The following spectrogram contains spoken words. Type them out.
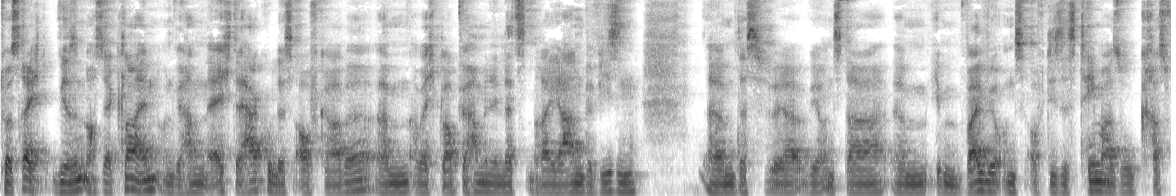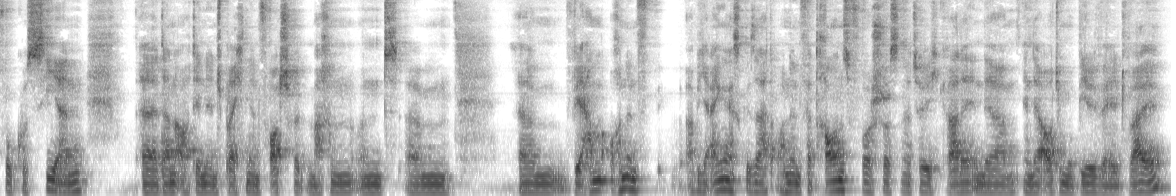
Du hast recht, wir sind noch sehr klein und wir haben eine echte Herkulesaufgabe. Ähm, aber ich glaube, wir haben in den letzten drei Jahren bewiesen, ähm, dass wir, wir uns da ähm, eben, weil wir uns auf dieses Thema so krass fokussieren, äh, dann auch den entsprechenden Fortschritt machen. Und ähm, wir haben auch einen, habe ich eingangs gesagt, auch einen Vertrauensvorschuss natürlich gerade in der, in der Automobilwelt, weil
